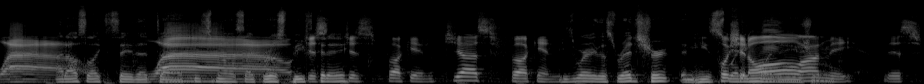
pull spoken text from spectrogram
Wow. I'd also like to say that wow. uh, he smells like roast beef just, today. Just fucking, just fucking He's wearing this red shirt and he's push it all on me. This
